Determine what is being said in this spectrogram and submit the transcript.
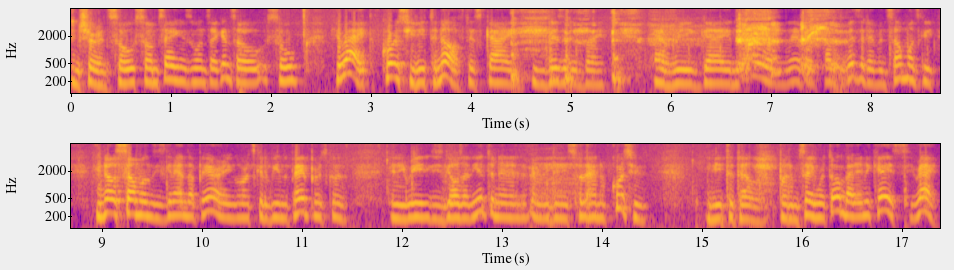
insurance. So so I'm saying is one second. So so you're right. Of course, you need to know if this guy is being visited by every guy in the world and everyone comes to visit him, and someone's gonna, you know someone he's going to end up hearing, or it's going to be in the papers because and he reads he goes on the internet every day. So then of course you you need to tell him. But I'm saying we're talking about any case. You're right.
